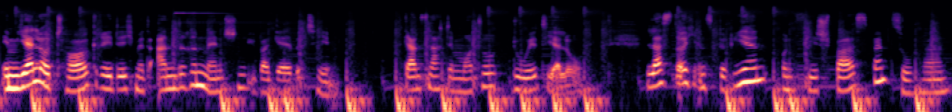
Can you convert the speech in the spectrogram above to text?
Im Yellow Talk rede ich mit anderen Menschen über gelbe Themen. Ganz nach dem Motto Do It Yellow. Lasst euch inspirieren und viel Spaß beim Zuhören.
